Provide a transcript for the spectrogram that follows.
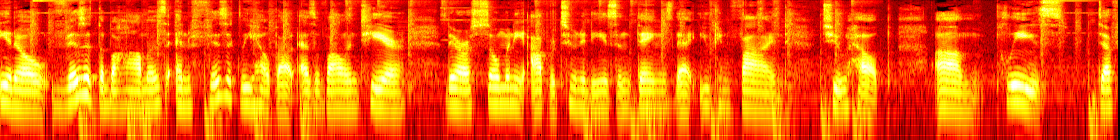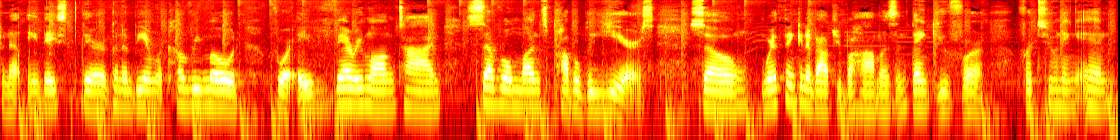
you know, visit the Bahamas and physically help out as a volunteer, there are so many opportunities and things that you can find to help. Um, please definitely they they're going to be in recovery mode for a very long time several months probably years. So we're thinking about you bahamas and thank you for for tuning in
